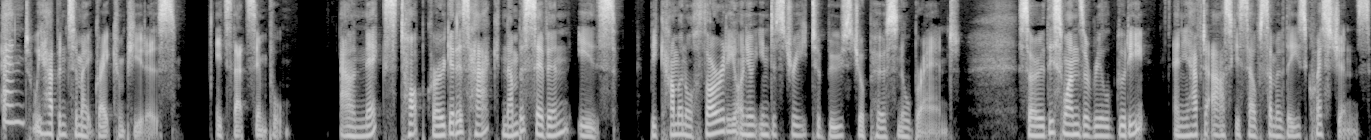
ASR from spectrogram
And we happen to make great computers. It's that simple. Our next top Grow Getters hack, number seven, is become an authority on your industry to boost your personal brand. So this one's a real goodie and you have to ask yourself some of these questions.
